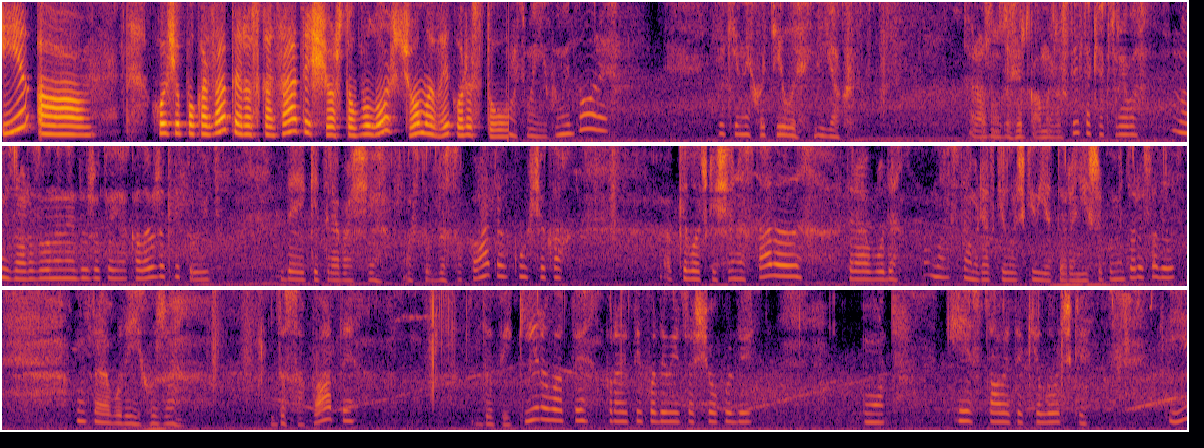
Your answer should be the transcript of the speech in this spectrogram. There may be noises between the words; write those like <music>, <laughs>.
і хочу показати, розказати, що ж то було, що ми використовували. Ось мої помідори, які не хотіли ніяк разом з огірками рости так, як треба. Ну і зараз вони не дуже то як, але вже квітують. Деякі треба ще ось тут досапати в кущиках. Кілочки ще не ставили. Треба буде. Ну, ось там ряд кілочків є, то раніше помідори садились. Ну, треба буде їх вже досапати, допікірувати, пройти, подивитися, що куди. От. І ставити кілочки. І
